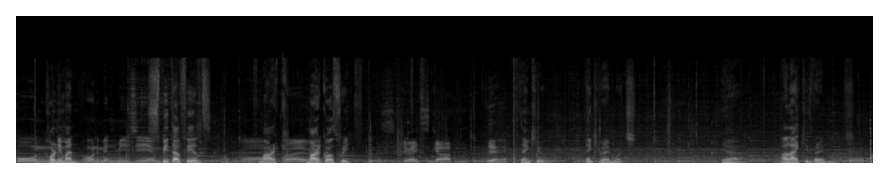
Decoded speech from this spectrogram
Horn, Horniman, Horniman Museum, Spitalfields, uh, Mark, Priory, Mark Godfrey. Curator's Garden. Yeah, yeah. Thank you. Thank you very much. Yeah, I like it very much.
